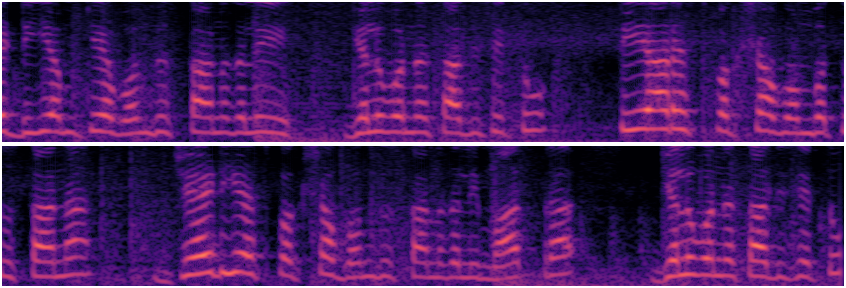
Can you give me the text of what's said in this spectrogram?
A, D M K ಒಂದು ಸ್ಥಾನದಲ್ಲಿ ಗೆಲುವನ್ನು ಸಾಧಿಸಿತ್ತು. ಟಿ ಆರ್ ಎಸ್ ಪಕ್ಷ ಒಂಬತ್ತು ಸ್ಥಾನ, ಜೆ ಡಿ ಎಸ್ ಪಕ್ಷ ಒಂದು ಸ್ಥಾನದಲ್ಲಿ ಮಾತ್ರ ಗೆಲುವನ್ನು ಸಾಧಿಸಿತ್ತು.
